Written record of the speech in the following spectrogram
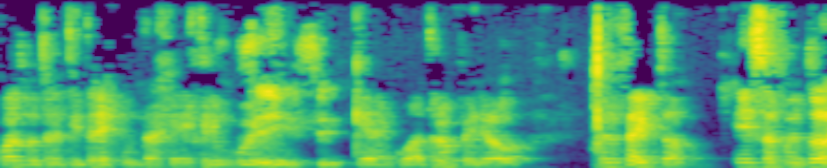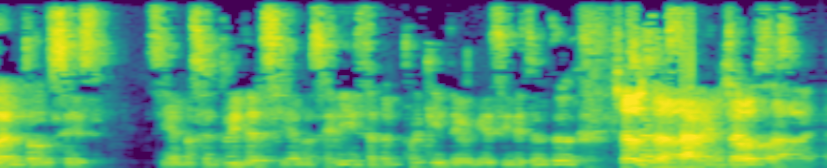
4.33 puntaje de Scream Queens Sí, sí. queda en 4, pero perfecto. Eso fue todo entonces. Síganos en Twitter, síganos en Instagram. ¿Por qué tengo que decir esto? todo? Ya Ya lo saben, lo todos. saben.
